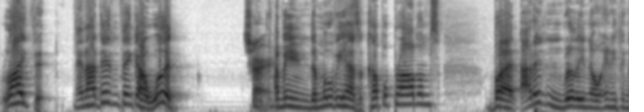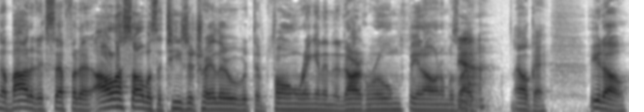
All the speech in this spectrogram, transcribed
liked it, and I didn't think I would. Sure. I mean, the movie has a couple problems, but I didn't really know anything about it except for that. All I saw was a teaser trailer with the phone ringing in the dark room, you know, and it was Yeah. like, okay, you know.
